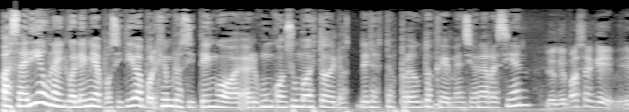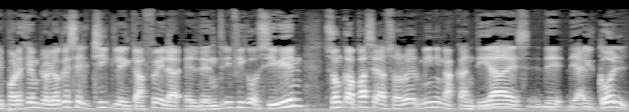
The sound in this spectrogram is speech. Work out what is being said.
¿Pasaría una alcoholemia positiva, por ejemplo, si tengo algún consumo de, esto de, los, de estos productos que mencioné recién? Lo que pasa que, eh, por ejemplo, lo que es el chicle, el café, el dentrífico, si bien son capaces de absorber mínimas cantidades de, de alcohol,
